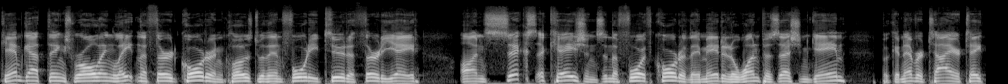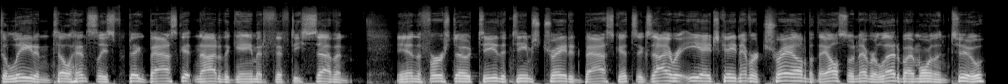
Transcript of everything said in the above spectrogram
Cam got things rolling late in the third quarter and closed within 42 to 38. On six occasions in the fourth quarter, they made it a one possession game, but could never tie or take the lead until Hensley's big basket knotted the game at 57. In the first OT, the teams traded baskets. Exira EHK never trailed, but they also never led by more than two,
